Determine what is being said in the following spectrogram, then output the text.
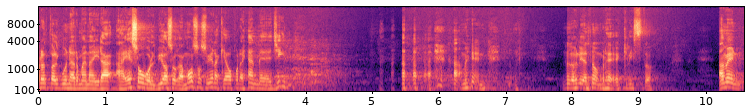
Pronto alguna hermana irá, a eso volvió a Sogamoso, se hubiera quedado por allá en Medellín. Amén. Gloria al nombre de Cristo. Amén.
